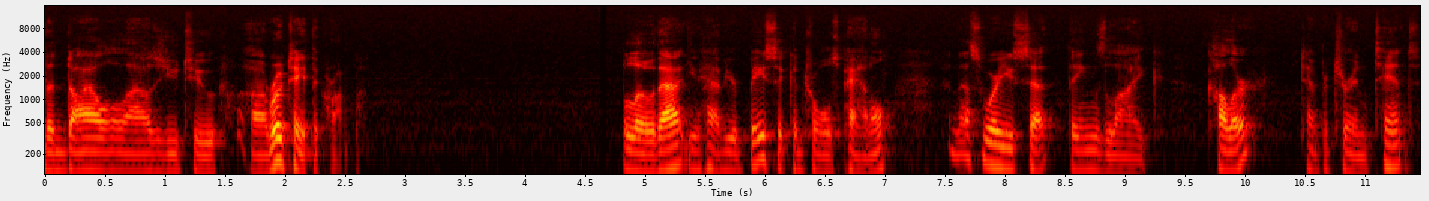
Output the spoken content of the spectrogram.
the dial allows you to uh, rotate the crop. Below that you have your basic controls panel and that's where you set things like color, temperature and tint,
